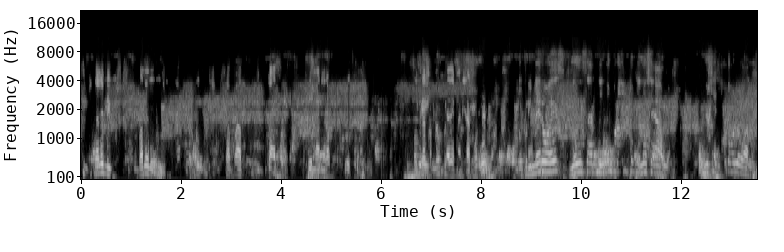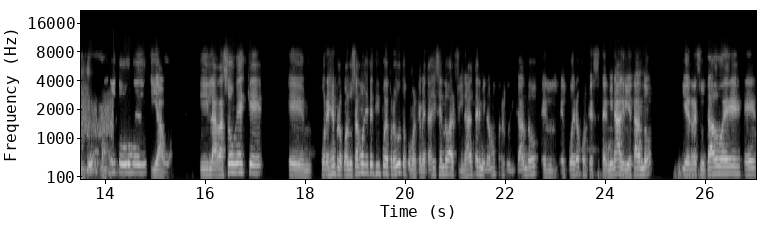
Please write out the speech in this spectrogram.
sin quitarle negocio, sin quitarle un zapato en casa de manera correcta? Okay, lo, de manera correcta. lo primero es no usar ningún producto que no sea agua. Use solo agua, un poquito húmedo y agua. Y la razón es que eh, por ejemplo, cuando usamos este tipo de producto, como el que me estás diciendo, al final terminamos perjudicando el, cuero porque se termina agrietando y el resultado es, es,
